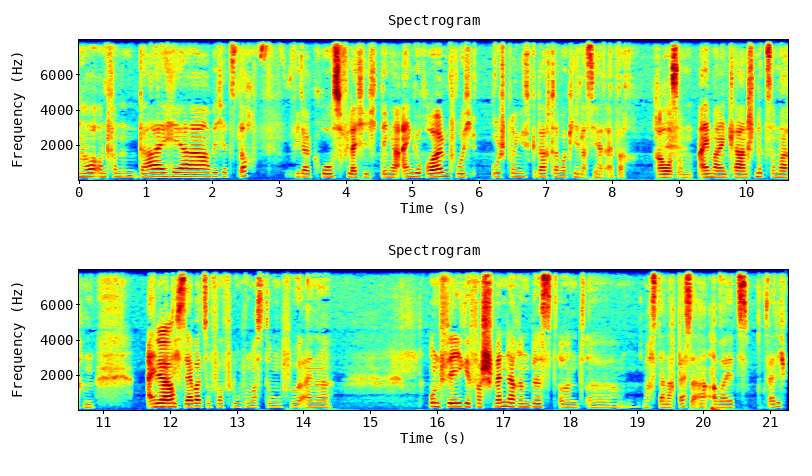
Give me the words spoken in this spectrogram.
Ne? Und von daher habe ich jetzt doch wieder großflächig Dinge eingeräumt, wo ich ursprünglich gedacht habe, okay, lass sie halt einfach raus, um einmal einen klaren Schnitt zu machen, einmal Ja. dich selber zu verfluchen, was du für eine unfähige Verschwenderin bist und ähm, machst danach besser. Aber jetzt werde ich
